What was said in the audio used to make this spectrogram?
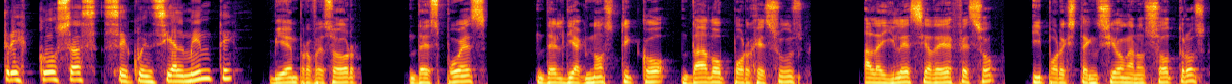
tres cosas secuencialmente? Bien, profesor, después del diagnóstico dado por Jesús a la iglesia de Éfeso y por extensión a nosotros,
